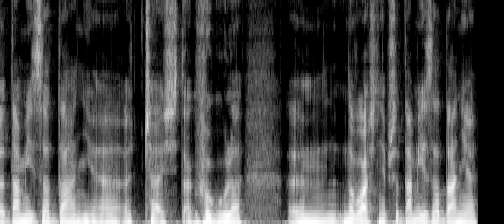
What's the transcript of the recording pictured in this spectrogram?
przed nami zadanie, cześć, tak w ogóle. No właśnie, przed nami zadanie,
